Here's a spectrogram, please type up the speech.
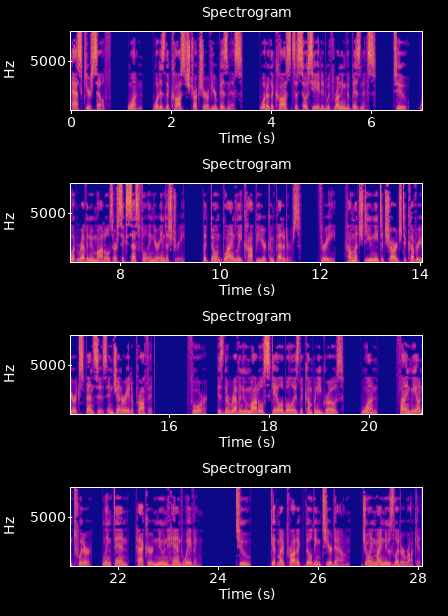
Ask yourself 1. What is the cost structure of your business? What are the costs associated with running the business? 2. What revenue models are successful in your industry? But don't blindly copy your competitors. 3. How much do you need to charge to cover your expenses and generate a profit? 4. Is the revenue model scalable as the company grows? 1. Find me on Twitter, LinkedIn, Hacker Noon hand waving. 2. Get my product building teardown. Join my newsletter rocket.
